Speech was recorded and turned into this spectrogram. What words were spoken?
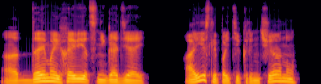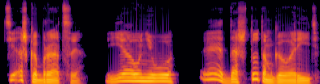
Отдай моих овец, негодяй. А если пойти к Ринчану? Тяжко, братцы. Я у него... Э, да что там говорить.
